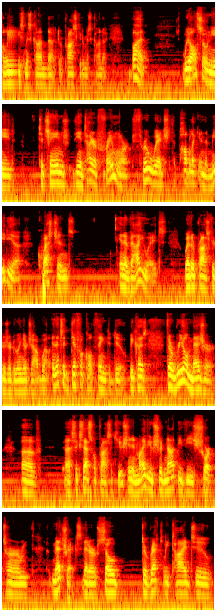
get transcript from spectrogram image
police misconduct or prosecutor misconduct, but we also need to change the entire framework through which the public and the media questions and evaluates whether prosecutors are doing their job well. And it's a difficult thing to do because the real measure of successful prosecution, in my view, should not be these short term metrics that are so directly tied to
